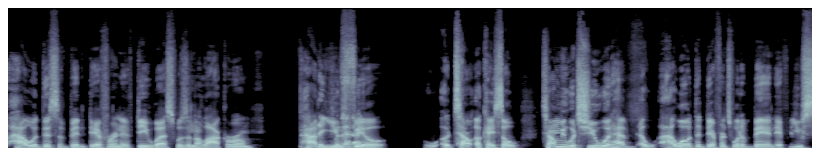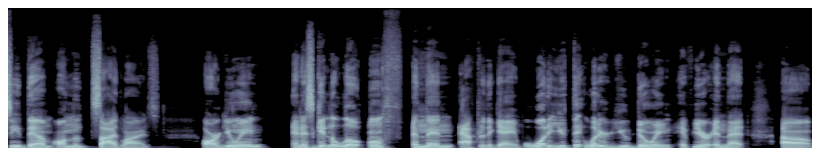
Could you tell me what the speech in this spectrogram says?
how would this have been different if D West was in the locker room? How do you feel? uh, Tell okay, so tell me what you would have, uh, what the difference would have been if you see them on the sidelines arguing and it's getting a little oomph and then after the game what do you think what are you doing if you're in that um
